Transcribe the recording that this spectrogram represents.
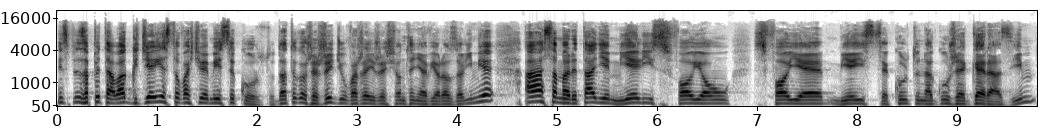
więc zapytała, gdzie jest to właściwe miejsce kultu. Dlatego, że Żydzi uważali, że świątynia w Jerozolimie, a Samarytanie mieli swoją, swoje miejsce kultu na górze Gerazim.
